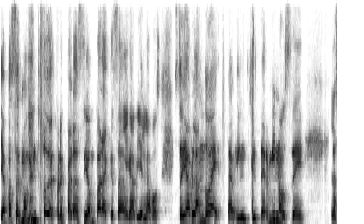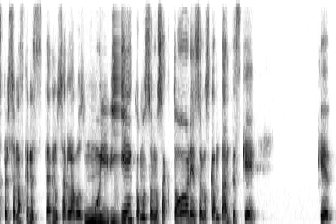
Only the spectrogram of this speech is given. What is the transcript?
ya pasó el momento de preparación para que salga bien la voz. Estoy hablando eh, en términos de las personas que necesitan usar la voz muy bien, como son los actores o los cantantes que, que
